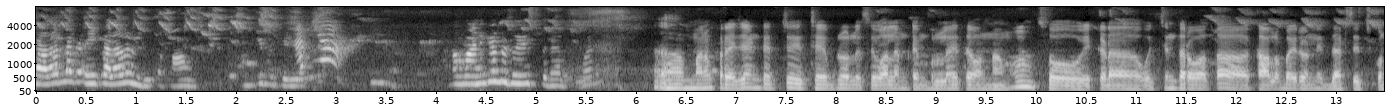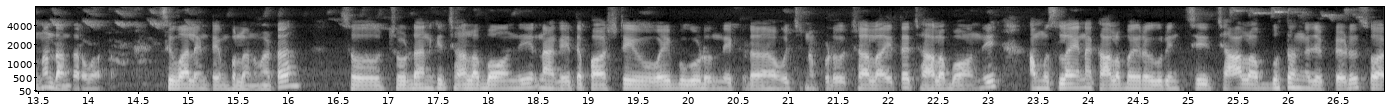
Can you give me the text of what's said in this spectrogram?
కలర్లో ఈ కలర్ ఉంది. మనం ప్రజెంట్ వచ్చి చేబ్రోలు శివాలయం టెంపుల్లో అయితే ఉన్నాము. సో ఇక్కడ వచ్చిన తర్వాత కాలభైరవుని దర్శించుకున్నాం. దాని తర్వాత శివాలయం టెంపుల్ అనమాట సో చూడడానికి చాలా బాగుంది. నాకైతే పాజిటివ్ వైబ్ కూడా ఉంది ఇక్కడ వచ్చినప్పుడు. చాలా అయితే చాలా బాగుంది. ఆ ముసలాయన కాలభైరవ గురించి చాలా అద్భుతంగా చెప్పాడు. సో ఆ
